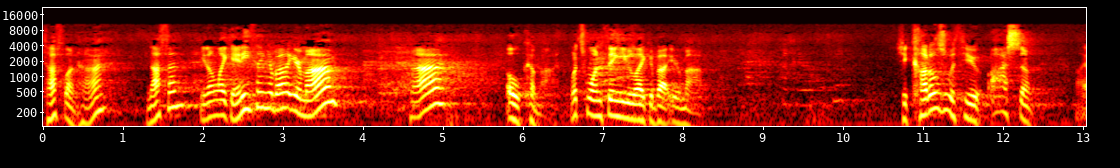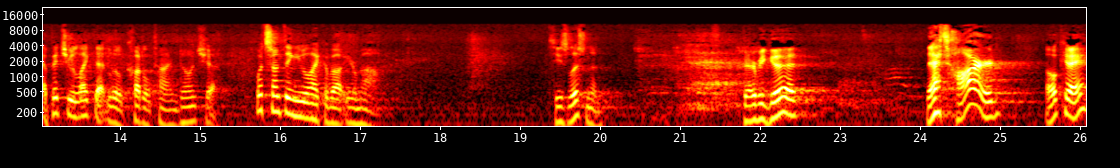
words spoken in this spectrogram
Tough one, huh? Nothing? You don't like anything about your mom? Huh? Oh, come on. What's one thing you like about your mom? She cuddles with you. Awesome. I bet you like that little cuddle time, don't you? What's something you like about your mom? She's listening. Better be good. That's hard. Okay.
